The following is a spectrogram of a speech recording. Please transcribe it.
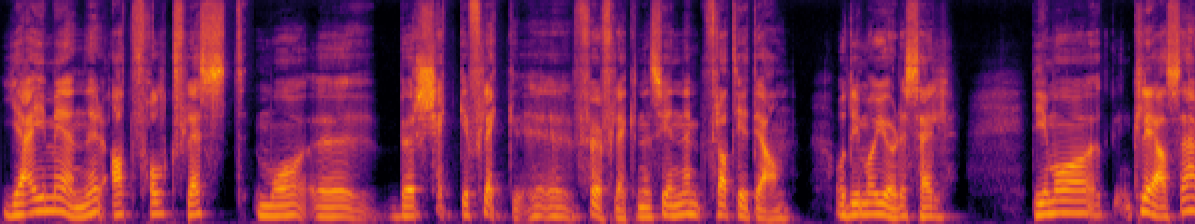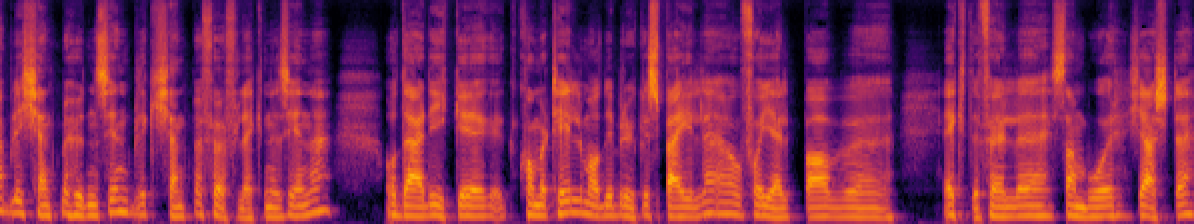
Jeg mener at folk flest må, uh, bør sjekke flek, uh, føflekkene sine fra tid til annen, og de må gjøre det selv. De må kle av seg, bli kjent med huden sin, bli kjent med føflekkene sine, og der de ikke kommer til, må de bruke speilet og få hjelp av uh, ektefelle, samboer, kjæreste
